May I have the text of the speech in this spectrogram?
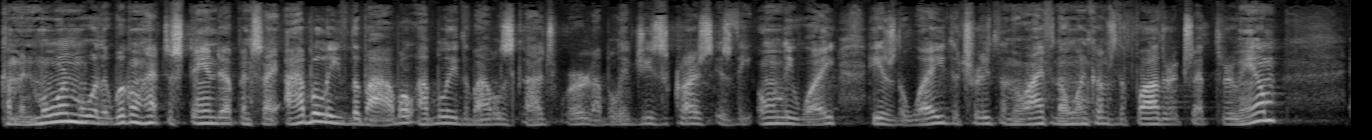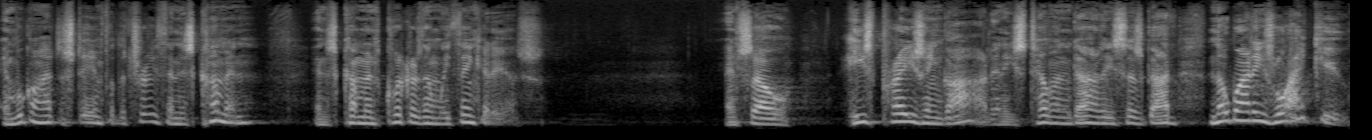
coming more and more that we're going to have to stand up and say, I believe the Bible. I believe the Bible is God's word. I believe Jesus Christ is the only way. He is the way, the truth, and the life. No one comes to the Father except through him. And we're going to have to stand for the truth. And it's coming, and it's coming quicker than we think it is. And so he's praising God and he's telling God, he says, God, nobody's like you.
